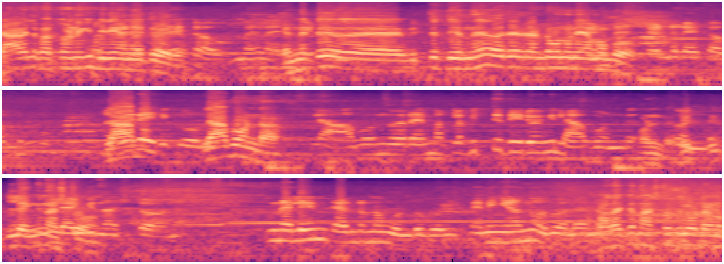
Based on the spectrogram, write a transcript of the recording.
രാവിലെ പത്ത് മണിക്ക് ബിരിയാണി ആയിട്ട് വരും എന്നിട്ട് വിത്ത് വിറ്റ് തീർന്ന് ഒരു രണ്ടു മൂന്ന് മണിയാകുമ്പോൾ പോകും. ലാഭം ഉണ്ടോ ലാഭം എന്ന് പറയാൻ മക്കളെ വിറ്റ് തീരുമെങ്കിൽ ലാഭമുണ്ട്. ഇല്ലെങ്കിൽ നഷ്ടമാണ്. ഇന്നലെയും രണ്ടെണ്ണം കൊണ്ടുപോയി. മെനങ്ങാന്നും അതുപോലെ അതൊക്കെ നഷ്ടത്തിലോട്ടാണ്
